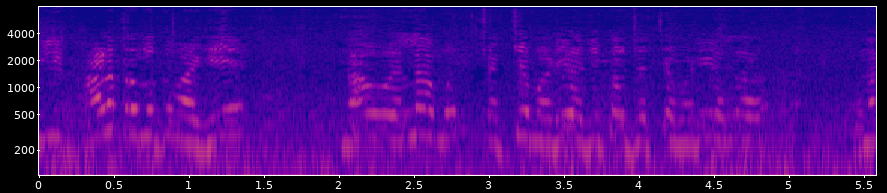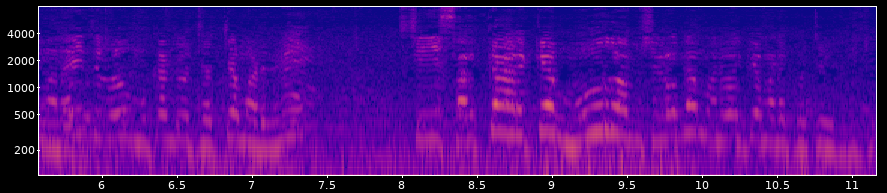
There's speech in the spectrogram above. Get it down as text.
ಇಲ್ಲಿ ಬಹಳ ಪ್ರಮುಖವಾಗಿ ನಾವು ಎಲ್ಲ ಚರ್ಚೆ ಮಾಡಿ ಅಧಿಕಾರಿ ಚರ್ಚೆ ಮಾಡಿ, ಎಲ್ಲ ನಮ್ಮ ರೈತರು ಮುಖಂಡರು ಚರ್ಚೆ ಮಾಡಿದ್ವಿ. ಈ ಸರ್ಕಾರಕ್ಕೆ ಮೂರು ಅಂಶಗಳನ್ನ ಮನವರಿಕೆ ಮಾಡಕ್ಕೆ ಹೊಚ್ಚಿದ್ವಿ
